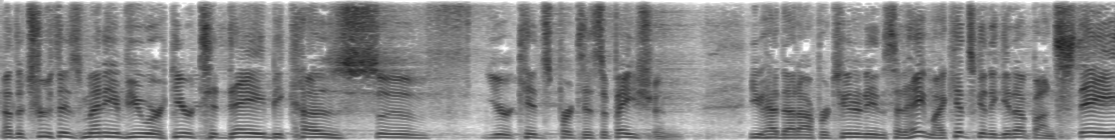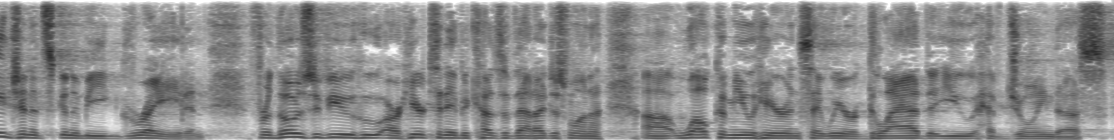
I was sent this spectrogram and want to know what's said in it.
Now, the truth is, many of you are here today because of your kids' participation you had that opportunity and said, Hey, my kid's going to get up on stage and it's going to be great. And for those of you who are here today because of that, I just want to uh, welcome you here and say we are glad that you have joined us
